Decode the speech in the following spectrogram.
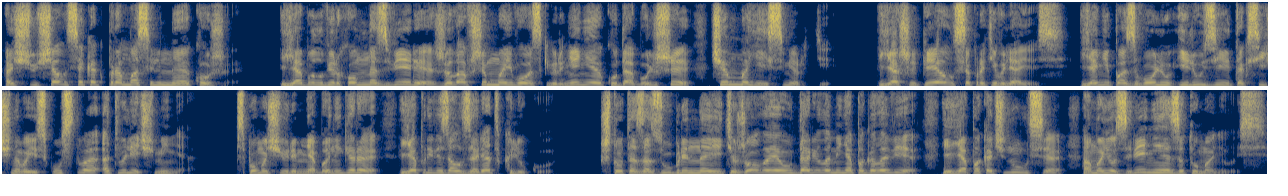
ощущался, как промасленная кожа. Я был верхом на звере, желавшем моего осквернения куда больше, чем моей смерти. Я шипел, сопротивляясь. Я не позволю иллюзии токсичного искусства отвлечь меня. С помощью ремня Беннегера я привязал заряд к люку. Что-то зазубренное и тяжелое ударило меня по голове, и я покачнулся, а мое зрение затуманилось.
